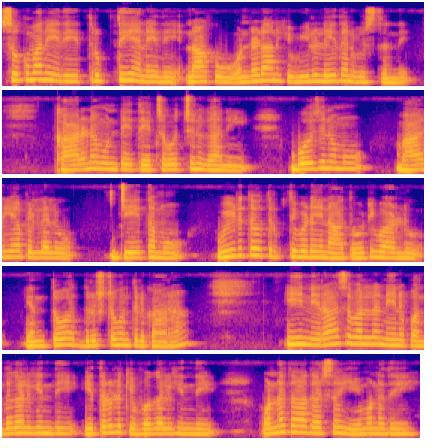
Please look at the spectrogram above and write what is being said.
సుఖమనేది తృప్తి అనేది నాకు ఉండడానికి వీలు లేదనిపిస్తుంది. కారణం ఉంటే తీర్చవచ్చును గాని భోజనము భార్య పిల్లలు జీతము వీడితో తృప్తిపడే నా తోటి వాళ్ళు ఎంతో అదృష్టవంతులు కారా? ఈ నిరాశ వల్ల నేను పొందగలిగింది ఇతరులకు ఇవ్వగలిగింది ఉన్నతాదర్శం ఏమున్నది?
